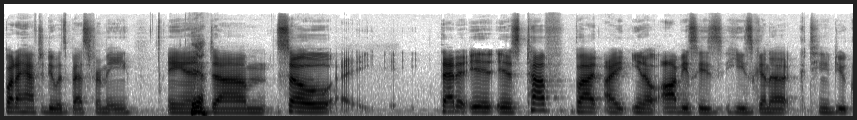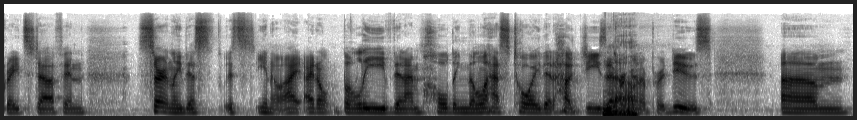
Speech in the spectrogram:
but I have to do what's best for me. And um, so that it it is tough, but I, you know, obviously he's, he's gonna continue to do great stuff and. Certainly, this it's you know I, I don't believe that I'm holding the last toy that Huck Gee's ever going to produce. Um,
